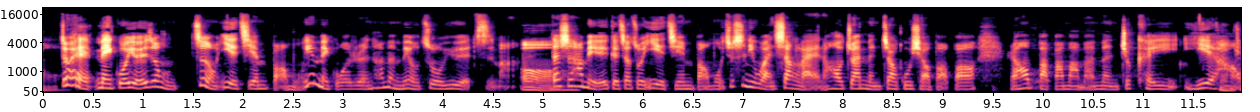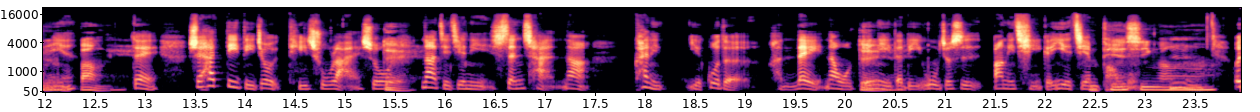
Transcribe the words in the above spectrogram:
哦。对，美国有一种这种夜间保姆，因为美国人他们没有坐月子嘛，哦，但是他们有一个叫做夜间保姆，就是你晚上来，然后专门照顾小宝宝，然后爸爸妈妈们就可以一夜好眠。棒哎。对，所以他弟弟就提出来说：“那姐姐你生产，那看你也过得很累，那我给你的礼物就是帮你请一个夜间保姆。”贴心啊。嗯我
